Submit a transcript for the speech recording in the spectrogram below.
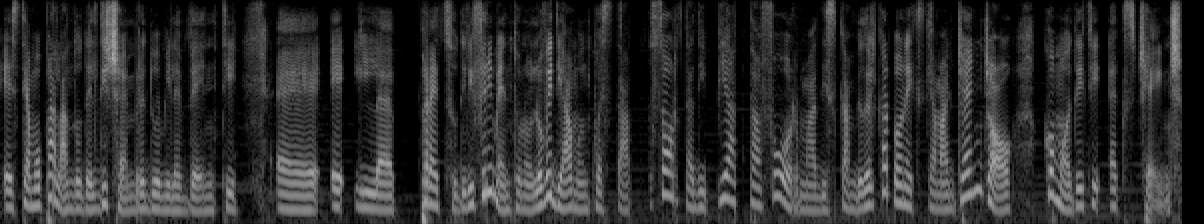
e stiamo parlando del dicembre 2020 eh, e il prezzo di riferimento noi lo vediamo in questa sorta di piattaforma di scambio del carbone che si chiama Zhengzhou Commodity Exchange.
